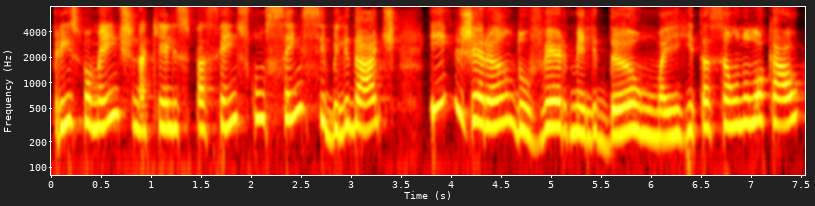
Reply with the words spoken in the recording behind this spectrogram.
principalmente naqueles pacientes com sensibilidade e gerando vermelhidão, uma irritação no local,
